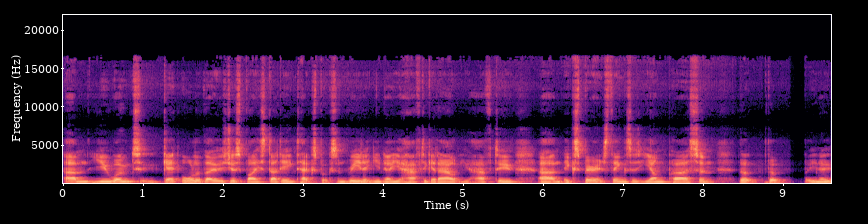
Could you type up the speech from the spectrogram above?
Um, you won't get all of those just by studying textbooks and reading. You know, you have to get out, you have to um, experience things as a young person that that you know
